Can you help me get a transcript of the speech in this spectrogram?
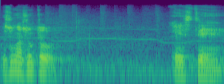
Es un asunto, este,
